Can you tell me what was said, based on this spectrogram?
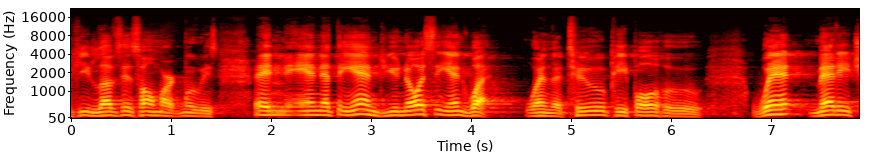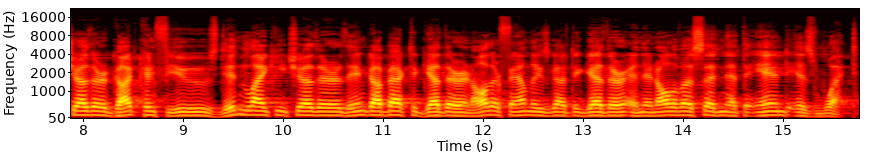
he loves his Hallmark movies. And, and at the end, you know it's the end what? When the two people who went, met each other, got confused, didn't like each other, then got back together, and all their families got together, and then all of a sudden at the end is what?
